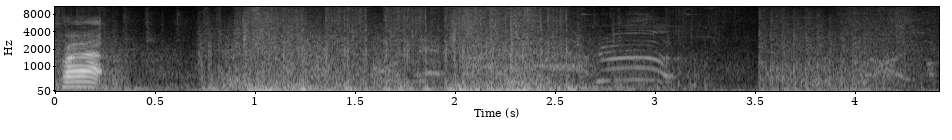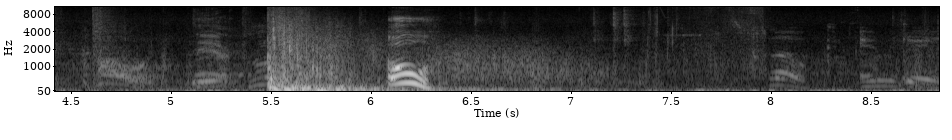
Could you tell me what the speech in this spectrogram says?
Crap! Oh! Cloak engaged.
